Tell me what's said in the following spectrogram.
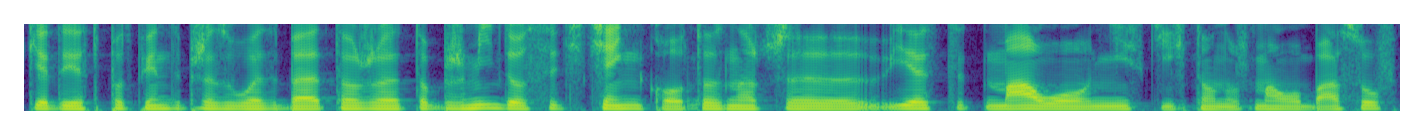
kiedy jest podpięty przez USB, to że to brzmi dosyć cienko, to znaczy jest mało niskich tonów, mało basów.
